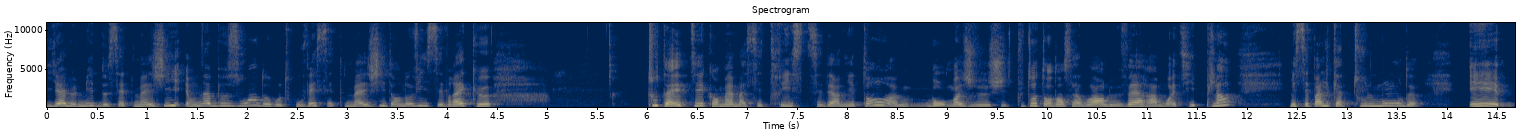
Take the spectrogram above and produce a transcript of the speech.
il y a le mythe de cette magie et on a besoin de retrouver cette magie dans nos vies. C'est vrai que tout a été quand même assez triste ces derniers temps. Euh, bon, moi, j'ai plutôt tendance à voir le verre à moitié plein, mais c'est pas le cas de tout le monde. Et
